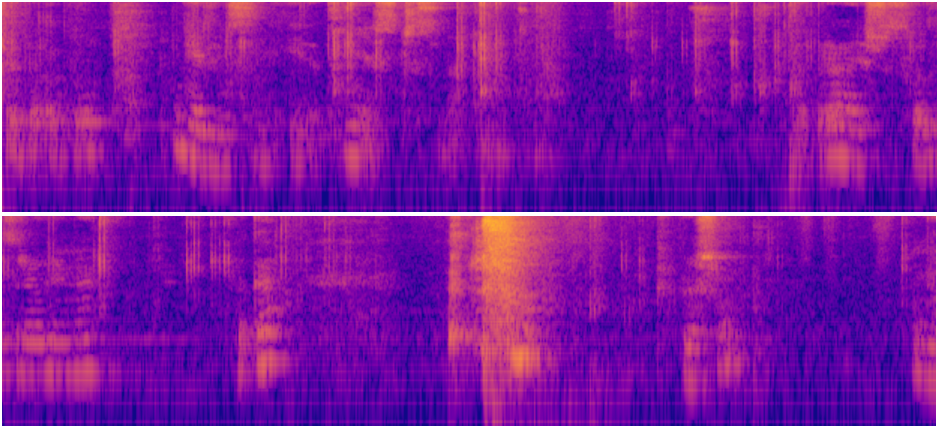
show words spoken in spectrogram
Chyba, albo nie wiem ile, to nie jest czas na to. Dobra, jeszcze schody zrobimy. Uwaga. Przepraszam. No.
